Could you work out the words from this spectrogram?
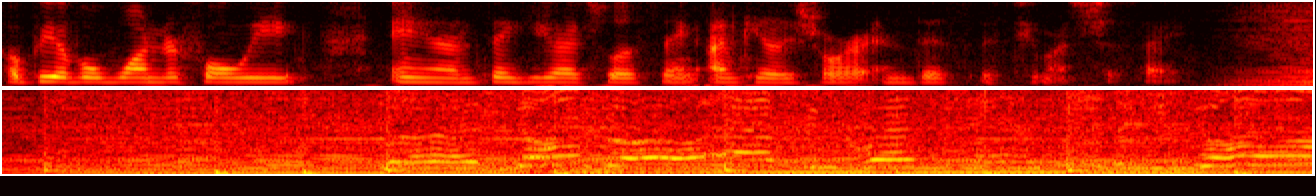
Hope you have a wonderful week. And thank you guys for listening. I'm Kalie Shorr, and this is Too Much to Say. But don't go asking questions that you don't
